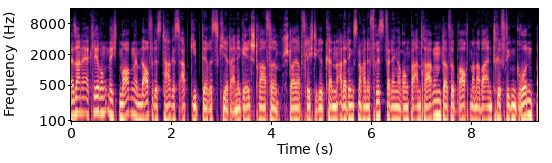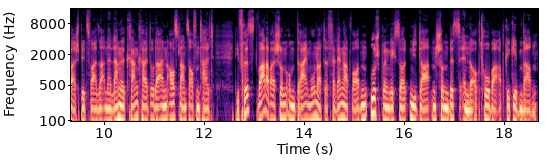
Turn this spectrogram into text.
Wer seine Erklärung nicht morgen im Laufe des Tages abgibt, der riskiert eine Geldstrafe. Steuerpflichtige können allerdings noch eine Fristverlängerung beantragen. Dafür braucht man aber einen triftigen Grund, beispielsweise eine lange Krankheit oder einen Auslandsaufenthalt. Die Frist war dabei schon um drei Monate verlängert worden. Ursprünglich sollten die Daten schon bis Ende Oktober abgegeben werden.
